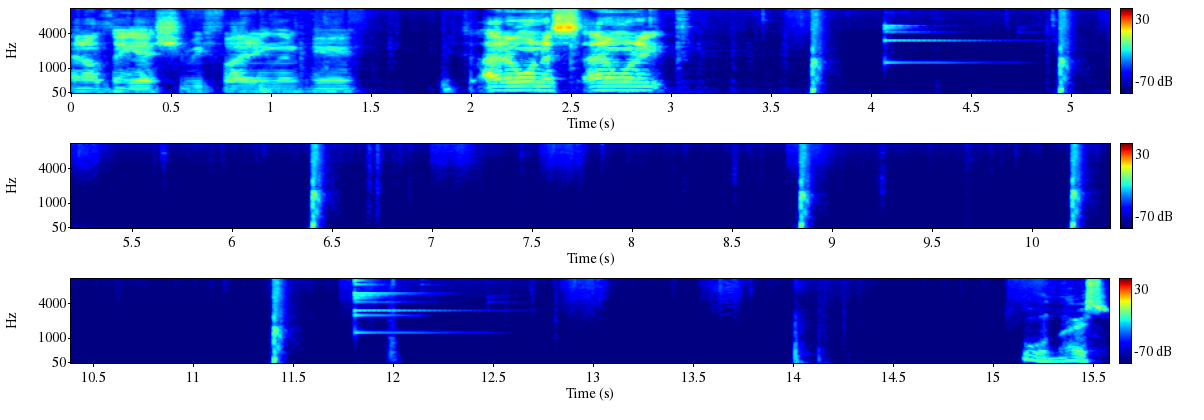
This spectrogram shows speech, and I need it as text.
I don't think I should be fighting them here. I don't want to. I don't want to. Oh, nice.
